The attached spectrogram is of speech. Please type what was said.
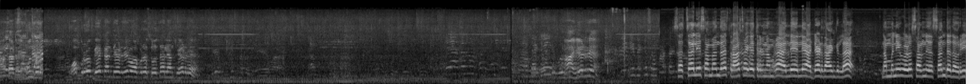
ಮಾತಾಡ್ರಿ ಮುಂದೆ ಒಬ್ರು ಬೇಕಂತ ಹೇಳ್ರಿ ಒಬ್ರು ಸೋಸಲ್ ಅಂತ ಹೇಳ್ರಿ. ಹಾ ಹೇಳ್ರಿ. ಶೌಚಾಲಯ ಸಂಬಂಧ ತ್ರಾಸ ಆಗೈತ್ರಿ ನಮ್ಗೆ. ಅಲ್ಲೇ ಇಲ್ಲೇ ಅಡ್ಡಾಡ್ದಂಗಿಲ್ಲ ನಮ್ಮ ಮನೆಗಳು ಸಣ್ಣ ಸಂದ್ ಅದಾವ್ರಿ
